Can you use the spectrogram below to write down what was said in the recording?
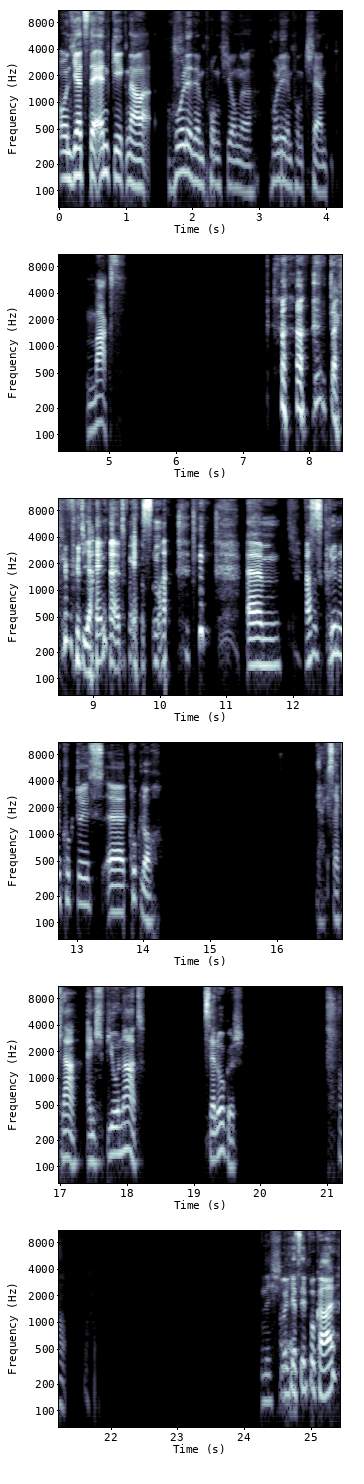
Und jetzt der Endgegner. Hol dir den Punkt, Junge. Hol dir den Punkt, Champ. Max. Danke für die Einleitung erstmal. ähm, was ist grün und guckt durchs äh, Guckloch? Ja, ist ja klar. Ein Spionat. Ist ja logisch. Nicht Soll ich schlecht. jetzt den Pokal?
